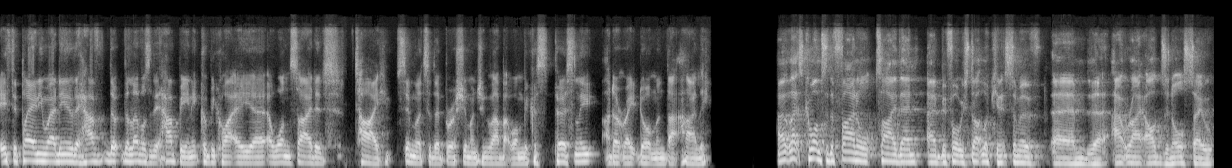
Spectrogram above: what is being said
If they play anywhere near they have the, the levels that they have been, it could be quite a, uh, a one-sided tie, similar to the Borussia Mönchengladbach one. Because personally, I don't rate Dortmund that highly. Uh, let's come on to the final tie then, uh, before we start looking at some of um, the outright odds and also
